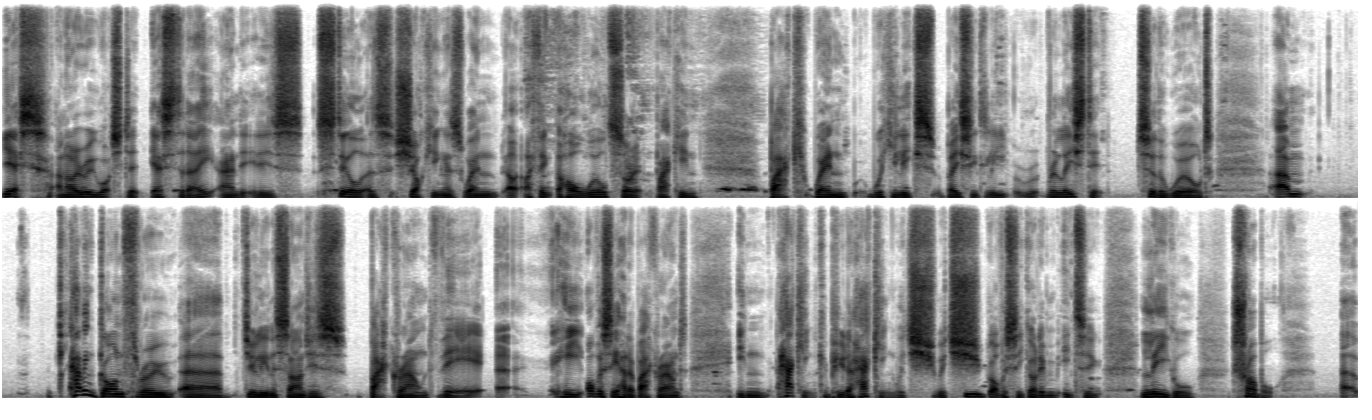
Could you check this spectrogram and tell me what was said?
Yes, and I rewatched it yesterday, and it is still as shocking as when uh, I think the whole world saw it back in back when WikiLeaks basically r- released it to the world. Um, having gone through uh, Julian Assange's background there. Uh, he obviously had a background in hacking, computer hacking, which which obviously got him into legal trouble. Uh,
